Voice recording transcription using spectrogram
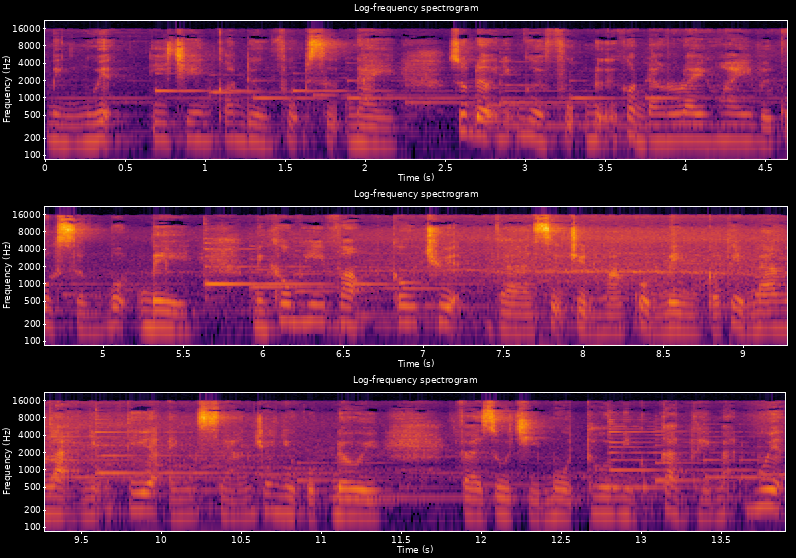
Mình nguyện đi trên con đường phụng sự này, giúp đỡ những người phụ nữ còn đang loay hoay với cuộc sống bộn bề. Mình không hy vọng câu chuyện và sự chuyển hóa của mình có thể mang lại những tia ánh sáng cho nhiều cuộc đời và dù chỉ một thôi mình cũng cảm thấy mãn nguyện.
